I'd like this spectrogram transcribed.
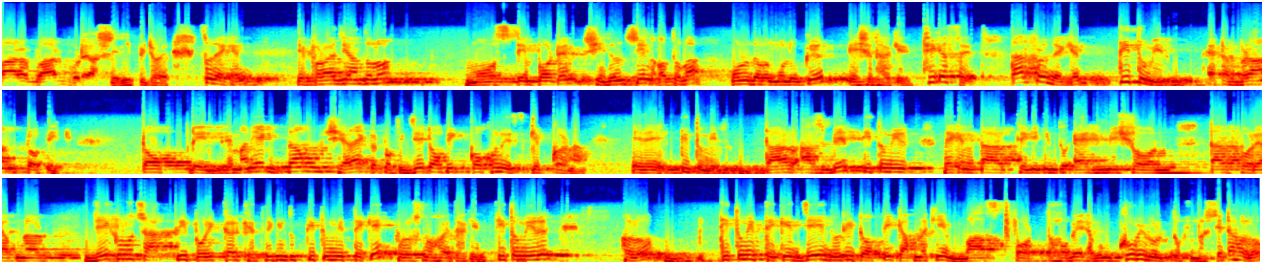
বারবার ঘুরে আসে রিপিট হয়ে। তো দেখেন এই ফরাজি আন্দোলন মোস্ট ইম্পর্টেন্ট সৃজনশীল অথবা অনুদানমূলকে এসে থাকে। ঠিক আছে? তারপরে দেখেন, তিতুমির, একটা ব্রান্ড টপিক টপ টেন মানে একদম সেরা একটা টপিক যে টপিক কখনো স্কিপ করে না। এই যে তিতুমির, তার আসবে, তিতুমির, দেখেন, তার থেকে কিন্তু অ্যাডমিশন তারপরে আপনার যে কোনো চাকরি পরীক্ষার ক্ষেত্রে কিন্তু তিতুমির থেকে প্রশ্ন হয়ে থাকে। তিতুমির হলো তিতুমির থেকে যে দুটি টপিক আপনাকে মাস্ট পড়তে হবে এবং খুবই গুরুত্বপূর্ণ, সেটা হলো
